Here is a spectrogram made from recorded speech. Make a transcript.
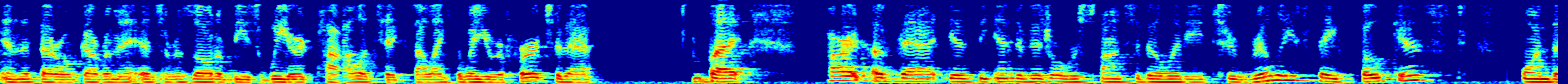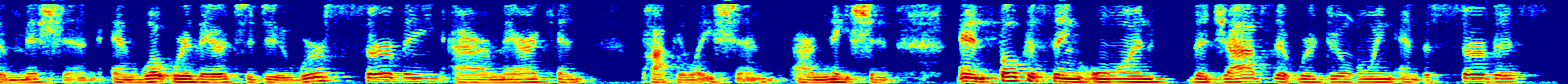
in the federal government as a result of these weird politics. I like the way you refer to that. But part of that is the individual responsibility to really stay focused on the mission and what we're there to do. We're serving our American population, our nation, and focusing on the jobs that we're doing and the service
